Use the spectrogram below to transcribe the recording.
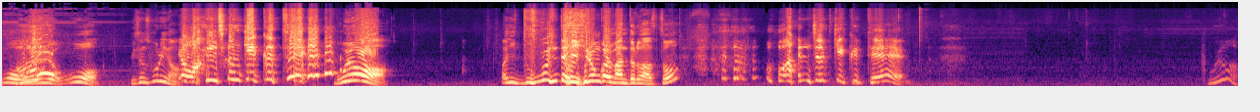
우와 어? 우와 우와 이상 소리 나. 야 완전 깨끗해 뭐야? 아니 누군데 이런 걸 만들어놨어? 완전 깨끗해 뭐야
